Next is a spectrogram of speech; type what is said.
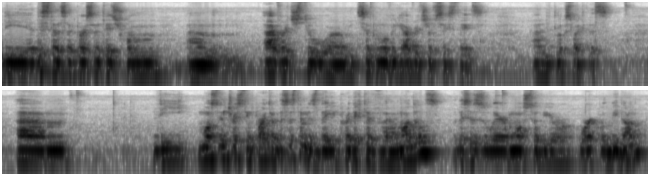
the distance and percentage from um, average to um, simple moving average of six days. And it looks like this. The most interesting part of the system is the predictive uh, models. This is where most of your work will be done.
